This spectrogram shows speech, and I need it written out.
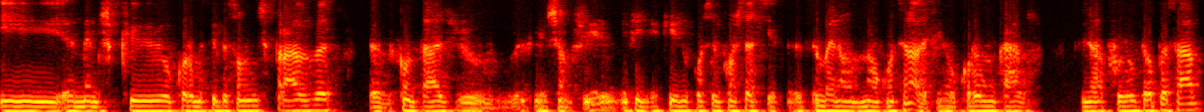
e a menos que ocorra uma situação inesperada, de contágio, enfim, achamos, enfim, aqui no Conselho de Constância também não, não aconteceu nada, enfim, ocorreu um caso que já foi ultrapassado,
